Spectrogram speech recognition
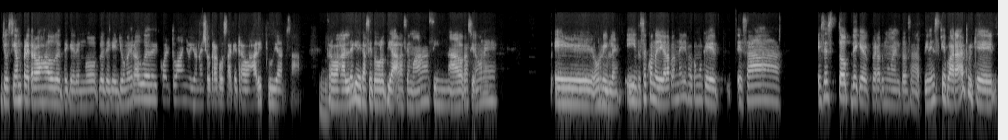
yo siempre he trabajado desde que tengo, desde que yo me gradué del cuarto año, yo no he hecho otra cosa que trabajar y estudiar, o sea. Trabajar de que casi todos los días a la semana, sin nada de vacaciones, eh, horrible. Y entonces cuando llega la pandemia fue como que esa, ese stop de que, espera un momento, o sea, tienes que parar porque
